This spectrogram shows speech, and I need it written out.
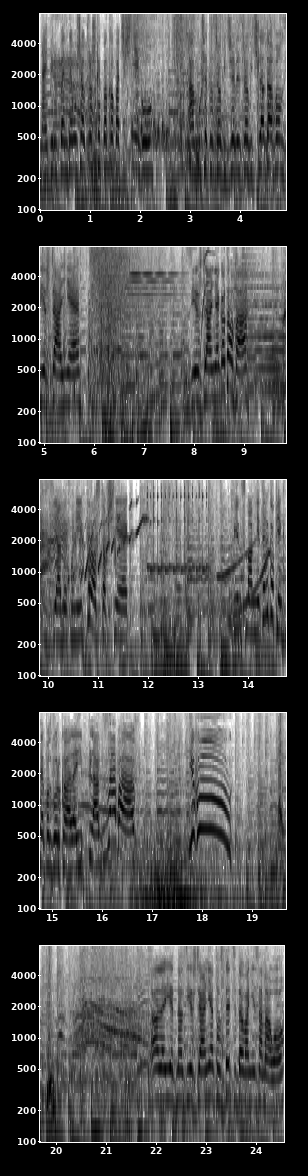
Najpierw będę musiał troszkę pokopać w śniegu. A muszę to zrobić, żeby zrobić lodową zjeżdżalnię. Zjeżdżalnia gotowa. Zjadę po niej prosto w śnieg. Więc mam nie tylko piękne podwórko, ale i plac zabaw. Juhu! Ale jedna zjeżdżalnia to zdecydowanie za mało.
